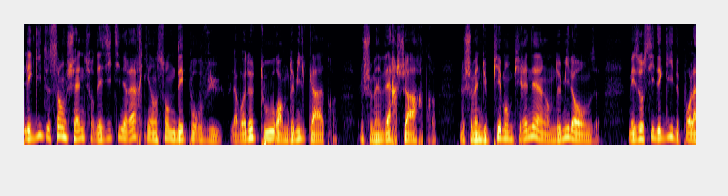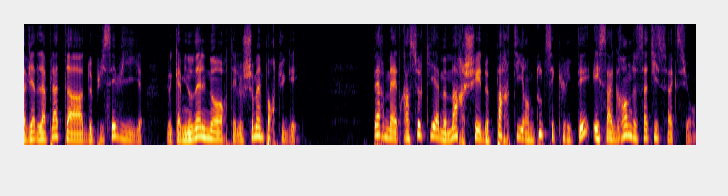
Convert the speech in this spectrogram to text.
Les guides s'enchaînent sur des itinéraires qui en sont dépourvus. La voie de Tours en 2004, le chemin vers Chartres, le chemin du Piémont-Pyrénéen en 2011, mais aussi des guides pour la Via de la Plata depuis Séville, le Camino del Norte et le chemin portugais. Permettre à ceux qui aiment marcher de partir en toute sécurité est sa grande satisfaction.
